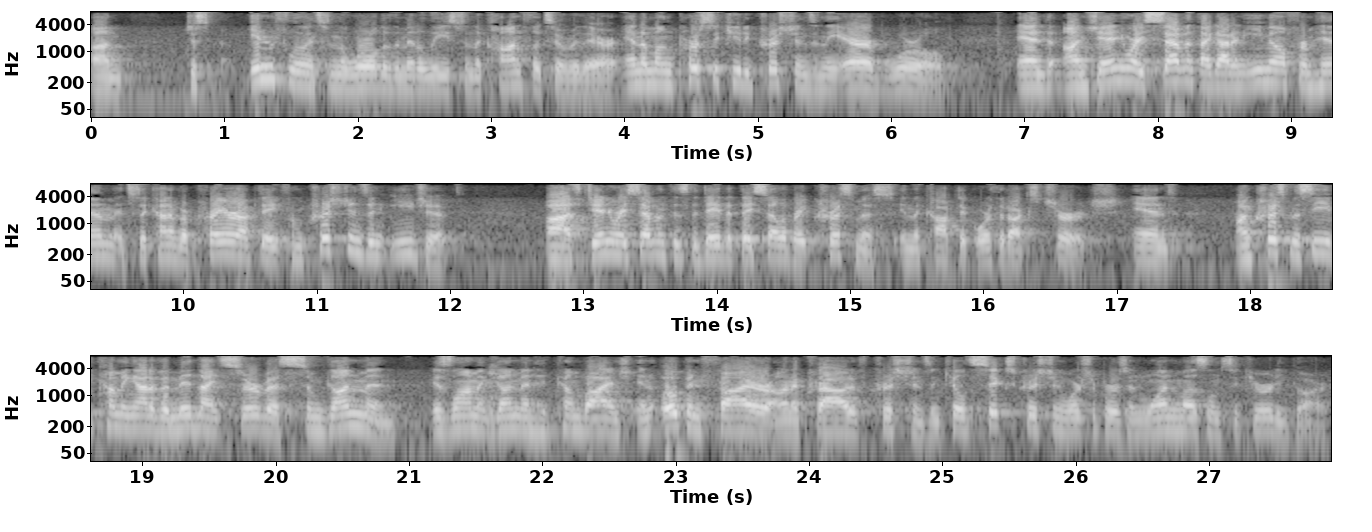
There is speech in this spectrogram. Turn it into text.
um, just influence in the world of the Middle East and the conflicts over there, and among persecuted Christians in the Arab world. And on January 7th, I got an email from him. It's a kind of a prayer update from Christians in Egypt. Uh, January 7th is the day that they celebrate Christmas in the Coptic Orthodox Church. And on Christmas Eve, coming out of a midnight service, some gunmen, Islamic gunmen, had come by and, and opened fire on a crowd of Christians and killed six Christian worshippers and one Muslim security guard.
